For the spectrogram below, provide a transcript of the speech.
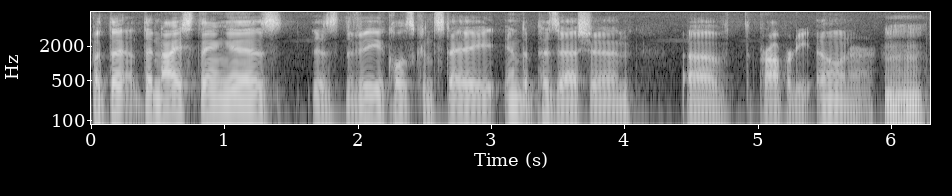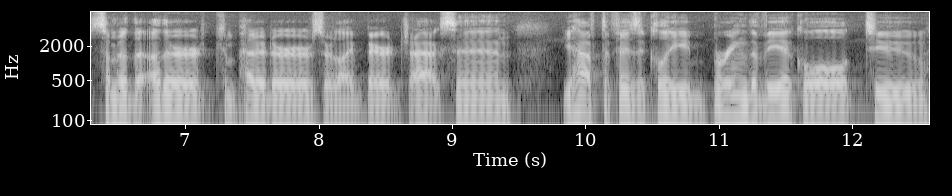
but the the nice thing is is the vehicles can stay in the possession of the property owner. Mm-hmm. Some of the other competitors are like Barrett Jackson. You have to physically bring the vehicle to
